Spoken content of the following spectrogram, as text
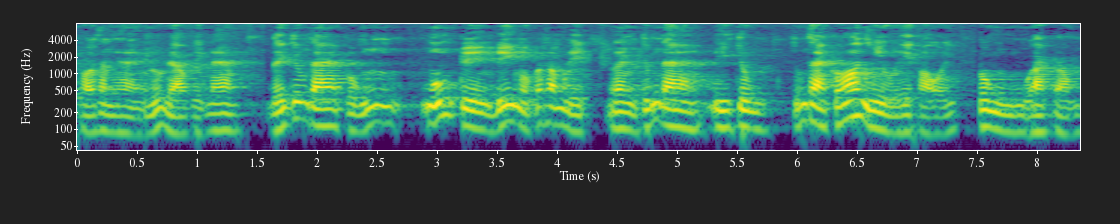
Hội thành hàng lúa gạo Việt Nam để chúng ta cũng muốn truyền đi một cái thông điệp rằng chúng ta đi chung, chúng ta có nhiều hiệp hội cùng hoạt động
